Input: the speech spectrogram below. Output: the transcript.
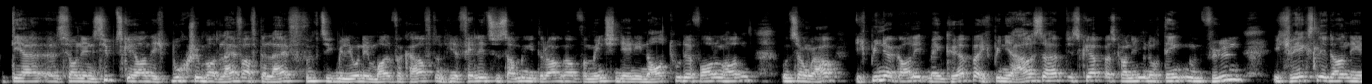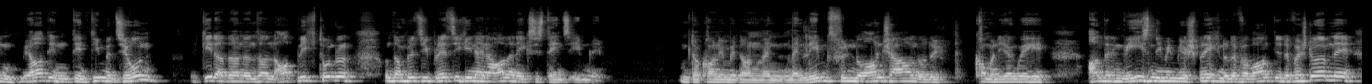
der äh, schon in den 70er Jahren das Buch geschrieben hat, Live After Life, 50 Millionen Mal verkauft und hier Fälle zusammengetragen hat von Menschen, die eine Nahtoderfahrung hatten und sagen, wow, ich bin ja gar nicht mein Körper, ich bin ja außerhalb des Körpers, kann immer noch denken und fühlen. Ich wechsle dann den, ja, den, den Dimensionen, ich gehe da dann in so eine Art Lichttunnel und dann bin ich plötzlich in einer anderen Existenzebene. Und da kann ich mir dann mein, mein Lebensfilm noch anschauen oder ich kann man irgendwelche anderen Wesen, die mit mir sprechen oder Verwandte oder Verstorbene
